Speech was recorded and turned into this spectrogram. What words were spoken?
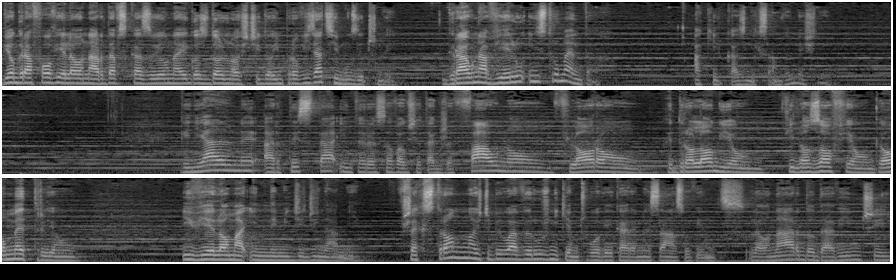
Biografowie Leonarda wskazują na jego zdolności do improwizacji muzycznej. Grał na wielu instrumentach, a kilka z nich sam wymyślił. Genialny artysta interesował się także fauną, florą, hydrologią, filozofią, geometrią i wieloma innymi dziedzinami. Wszechstronność była wyróżnikiem człowieka renesansu, więc Leonardo da Vinci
